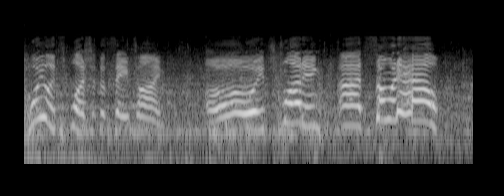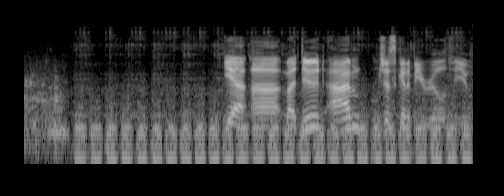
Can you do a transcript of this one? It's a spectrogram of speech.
toilets flush at the same time? Oh, it's flooding! Uh, someone help! Yeah, uh, my dude, I'm just gonna be real with you.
